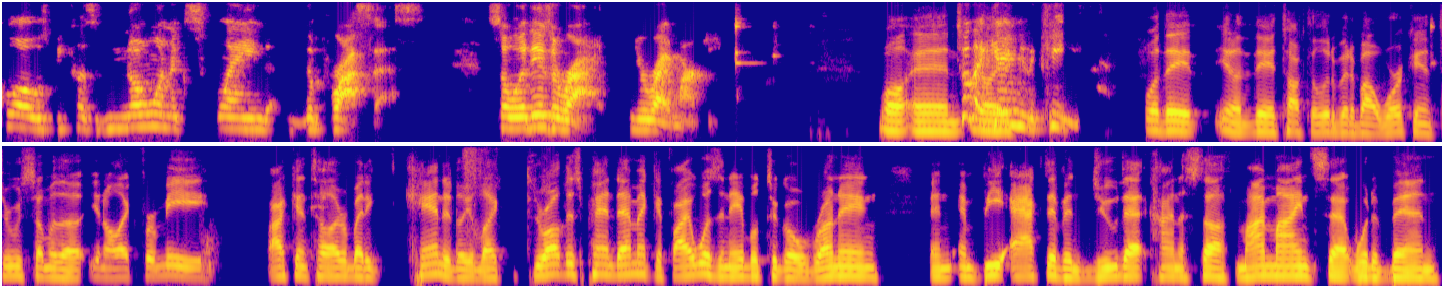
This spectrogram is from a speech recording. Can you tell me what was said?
closed because no one explained the process. So it is a ride. You're right marky. Well, and so you they know, gave me the keys. Well they you know they talked a little bit about working through some of the you know like for me i can tell everybody candidly like throughout this pandemic if i wasn't able to go running and and be active and do that kind of stuff my mindset would have been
